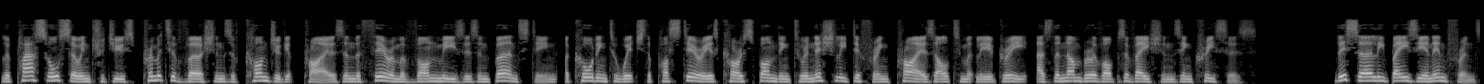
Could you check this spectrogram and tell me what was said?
Laplace also introduced primitive versions of conjugate priors and the theorem of von Mises and Bernstein, according to which the posteriors corresponding to initially differing priors ultimately agree, as the number of observations increases. This early Bayesian inference,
